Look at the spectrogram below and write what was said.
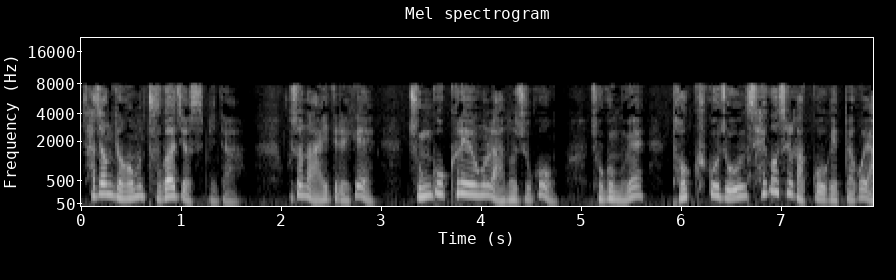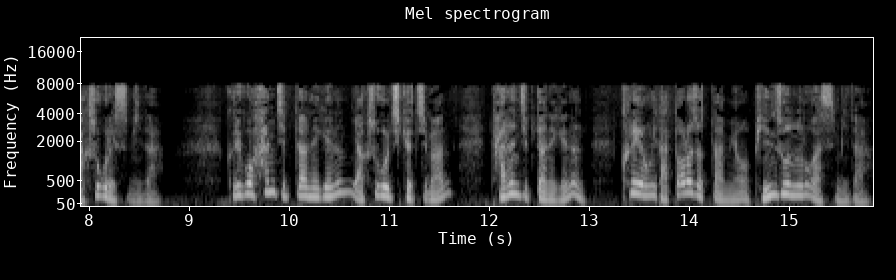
사전 경험은 두 가지였습니다. 우선 아이들에게 중고 크레용을 나눠주고 조금 후에 더 크고 좋은 새 것을 갖고 오겠다고 약속을 했습니다. 그리고 한 집단에게는 약속을 지켰지만 다른 집단에게는 크레용이 다 떨어졌다며 빈손으로 갔습니다.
